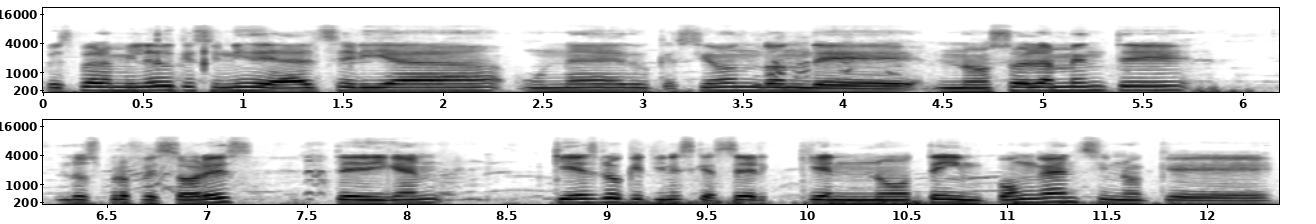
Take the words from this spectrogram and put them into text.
Pues para mí la educación ideal sería una educación donde no solamente los profesores te digan qué es lo que tienes que hacer, que no te impongan, sino que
